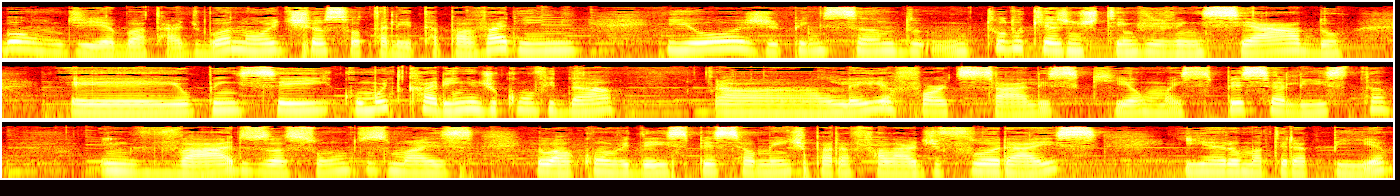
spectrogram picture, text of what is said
Bom dia, boa tarde, boa noite. Eu sou Talita Pavarini e hoje, pensando em tudo que a gente tem vivenciado, é, eu pensei com muito carinho de convidar a Leia Forte Sales, que é uma especialista em vários assuntos, mas eu a convidei especialmente para falar de florais e aromaterapia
